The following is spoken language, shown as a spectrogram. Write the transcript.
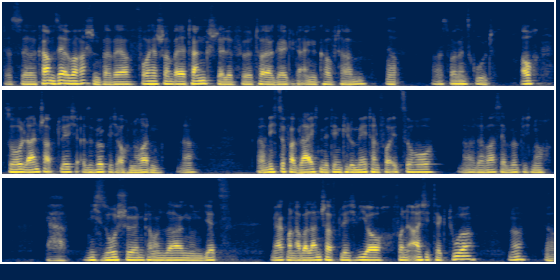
Das äh, kam sehr überraschend, weil wir ja vorher schon bei der Tankstelle für teuer Geld wieder eingekauft haben. Ja. Aber es war ganz gut. Auch so landschaftlich, also wirklich auch Norden. Ne? Ja. nicht zu vergleichen mit den Kilometern vor Itzehoe. Ne? Da war es ja wirklich noch, ja, nicht so schön, kann man sagen. Und jetzt merkt man aber landschaftlich wie auch von der Architektur, ne? Ja.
